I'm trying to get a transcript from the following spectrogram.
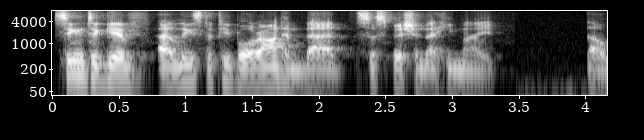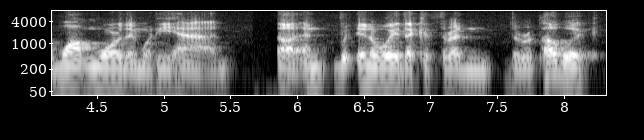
seemed to give at least the people around him that suspicion that he might uh, want more than what he had, uh, and in a way that could threaten the republic.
